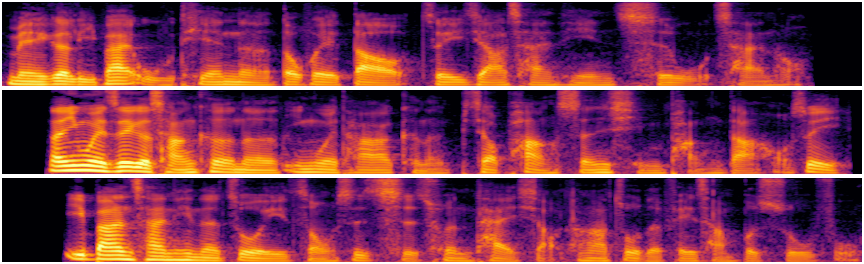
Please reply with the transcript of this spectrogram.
每个礼拜五天呢，都会到这一家餐厅吃午餐哦。那因为这个常客呢，因为他可能比较胖，身形庞大哦，所以一般餐厅的座椅总是尺寸太小，让他坐得非常不舒服。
